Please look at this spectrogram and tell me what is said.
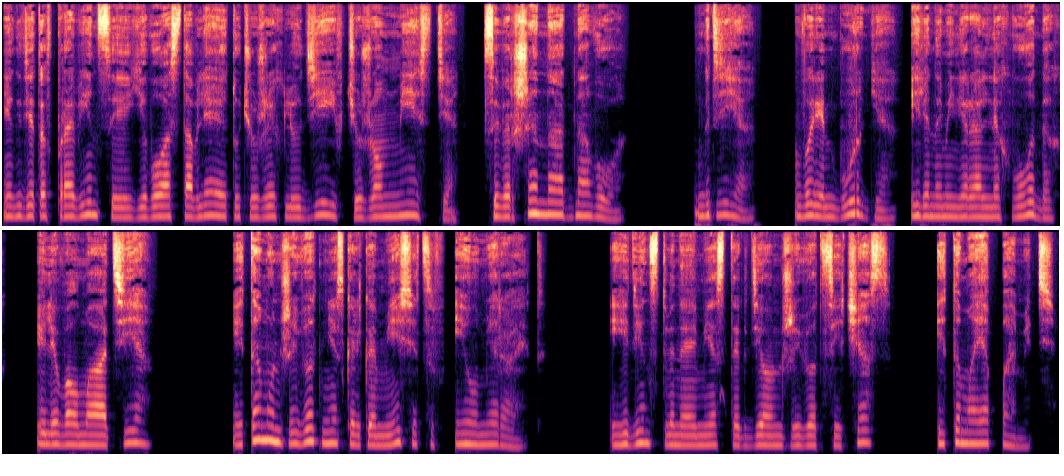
И где-то в провинции его оставляют у чужих людей в чужом месте, совершенно одного. Где? В Оренбурге или на Минеральных водах или в Алма-Ате? И там он живет несколько месяцев и умирает. Единственное место, где он живет сейчас, — это моя память.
